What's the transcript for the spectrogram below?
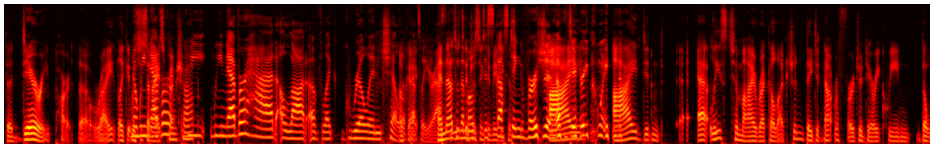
the dairy part though, right? Like it was no, just an never ice cream shop. we we never had a lot of like grill and chill. If Okay. that's what you're asking. And that's what's the most to disgusting version I- of Dairy Queen. I didn't, at least to my recollection, they did not refer to Dairy Queen. The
